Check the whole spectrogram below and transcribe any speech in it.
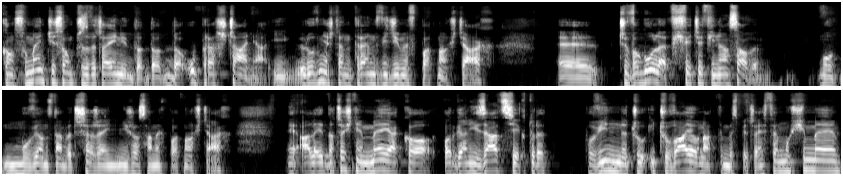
konsumenci są przyzwyczajeni do, do, do upraszczania, i również ten trend widzimy w płatnościach, e, czy w ogóle w świecie finansowym, mówiąc nawet szerzej niż o samych płatnościach, E, ale jednocześnie my, jako organizacje, które powinny czu- i czuwają nad tym bezpieczeństwem, musimy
